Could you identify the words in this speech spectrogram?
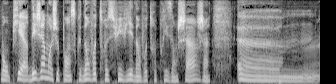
Bon, Pierre, déjà, moi, je pense que dans votre suivi et dans votre prise en charge, euh,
